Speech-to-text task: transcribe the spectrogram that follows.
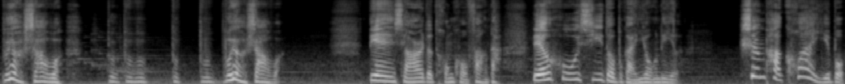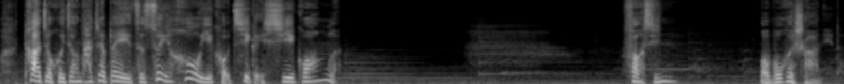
不要杀我！不，不，不，不，不，不要杀我！”店小二的瞳孔放大，连呼吸都不敢用力了，生怕快一步，他就会将他这辈子最后一口气给吸光了。放心，我不会杀你的。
